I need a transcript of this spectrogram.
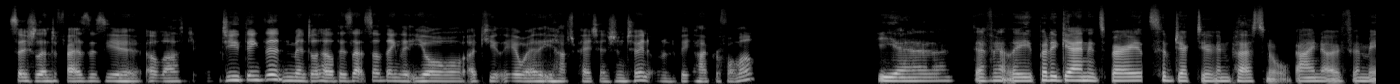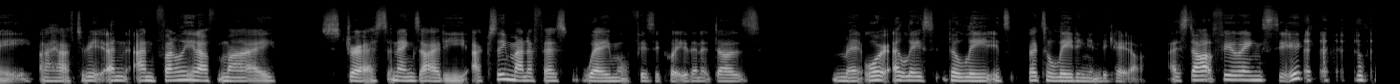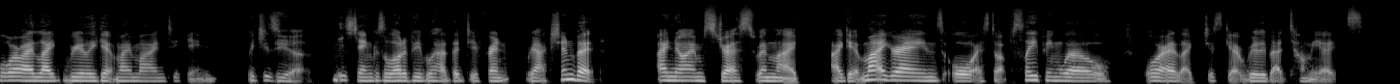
social enterprise this mm. year or last year. Do you think that mental health is that something that you're acutely aware that you have to pay attention to in order to be a high performer? Yeah, definitely. But again, it's very subjective and personal. I know for me, I have to be and and funnily enough, my stress and anxiety actually manifest way more physically than it does men, or at least the lead it's that's a leading indicator. I start feeling sick before I like really get my mind ticking which is yeah. interesting because a lot of people have a different reaction. But I know I'm stressed when like I get migraines or I stop sleeping well or I like just get really bad tummy aches.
